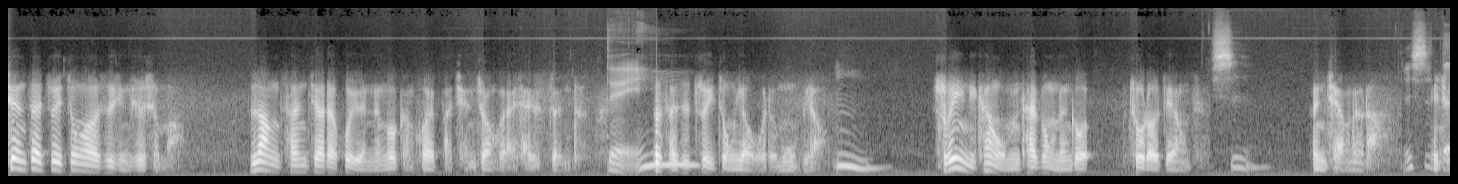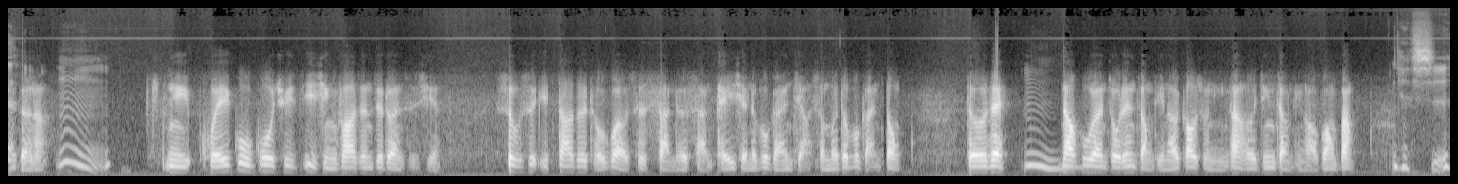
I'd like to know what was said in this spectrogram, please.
现在最重要的事情是什么？让参加的会员能够赶快把钱赚回来才是真的。对，这才是最重要我的目标。嗯，所以你看，我们台风能够做到这样子，是很强了啦。是你觉得呢？嗯，你回顾过去疫情发生这段时间，是不是一大堆投顾老师散的散，赔钱的不敢讲，什么都不敢动，对不对？嗯，那忽然昨天涨停，然后告诉你，你看合金涨停好棒棒，也是，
